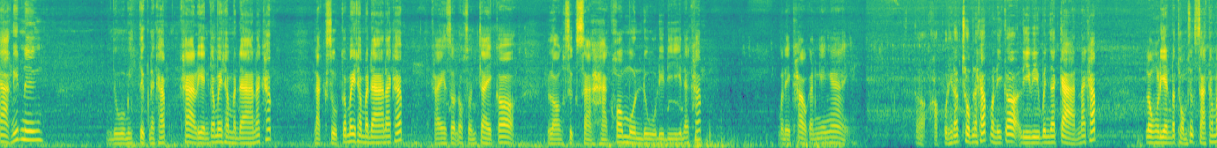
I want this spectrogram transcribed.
ยากนิดนึง ดูมีตึกนะครับ ค่าเรียนก็ไม่ธรรมดานะครับ หลักสูตรก็ไม่ธรรมดานะครับ ใครสนอกสนใจก็ลองศึกษาหาข้อมูลดูดีๆนะครับไม่ได้เข้ากันง่าย ๆ ก็ขอบคุณที่รับชมนะครับ วันนี้ก็รีวิวบรรยากาศนะครับ โรงเรียนประถมศึกษาธรรม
